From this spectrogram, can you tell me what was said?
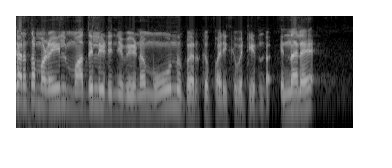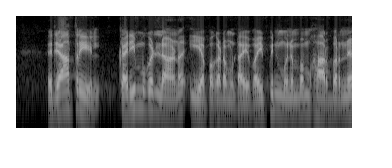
കനത്ത മഴയിൽ മതിലിടിഞ്ഞ് വീണ് മൂന്ന് പേർക്ക് പരിക്ക് പറ്റിയിട്ടുണ്ട്. ഇന്നലെ രാത്രിയിൽ കരിമുകളിലാണ് ഈ അപകടമുണ്ടായി വൈപ്പിൻ മുനമ്പം ഹാർബറിന്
